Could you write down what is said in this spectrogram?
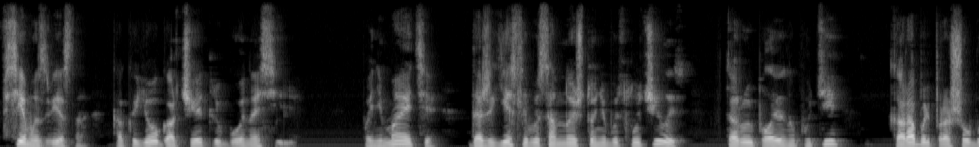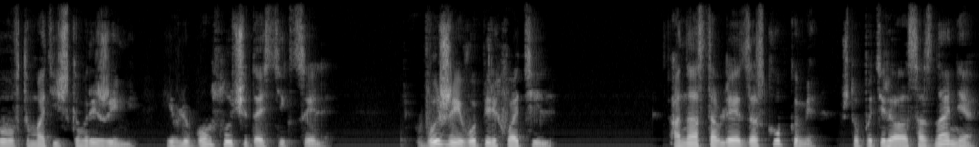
Всем известно, как ее огорчает любое насилие. Понимаете, даже если бы со мной что-нибудь случилось, вторую половину пути корабль прошел бы в автоматическом режиме и в любом случае достиг цели. Вы же его перехватили. Она оставляет за скобками, что потеряла сознание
